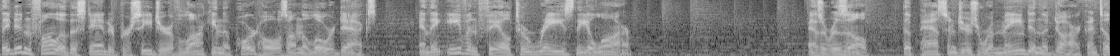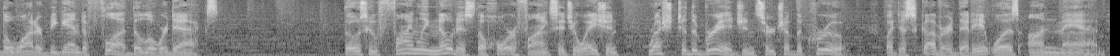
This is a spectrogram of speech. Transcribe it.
They didn't follow the standard procedure of locking the portholes on the lower decks, and they even failed to raise the alarm. As a result, the passengers remained in the dark until the water began to flood the lower decks. Those who finally noticed the horrifying situation rushed to the bridge in search of the crew, but discovered that it was unmanned.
